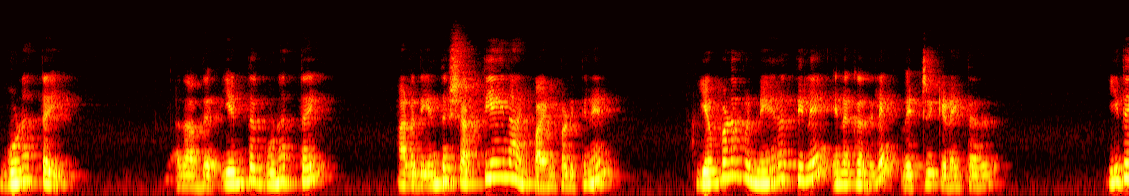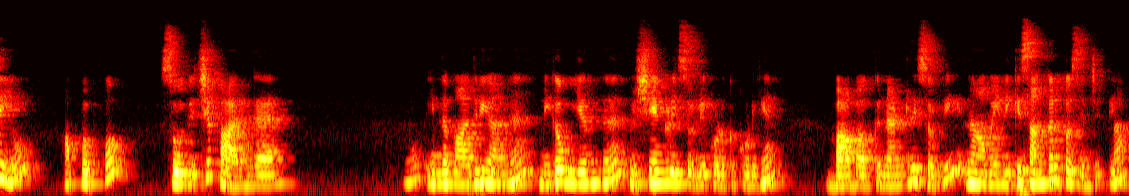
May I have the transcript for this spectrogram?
குணத்தை அதாவது எந்த குணத்தை அல்லது எந்த சக்தியை நான் பயன்படுத்தினேன் எவ்வளவு நேரத்திலே எனக்கு அதில் வெற்றி கிடைத்தது? இதையும் அப்பப்போ சோதிச்சு பாருங்க. இந்த மாதிரியான மிக உயர்ந்த விஷயங்களை சொல்லி கொடுக்கக்கூடிய பாபாவுக்கு நன்றி சொல்லி நாம் இன்னைக்கு சங்கல்பம் செஞ்சுக்கலாம்.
